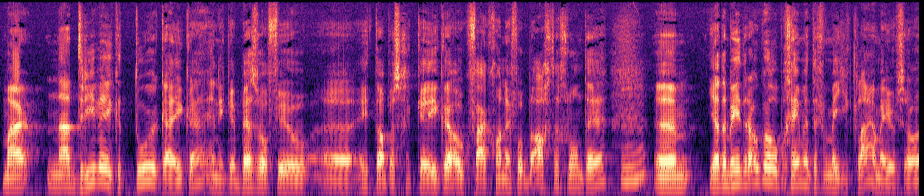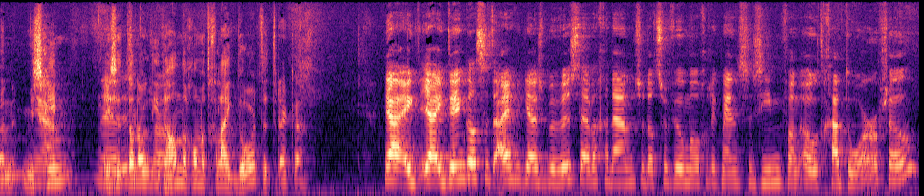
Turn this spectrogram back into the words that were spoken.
Maar na drie weken tour kijken, en ik heb best wel veel eh, etappes gekeken, ook vaak gewoon even op de achtergrond, hè. Ehm, ja, dan ben je er ook wel op een gegeven moment even een beetje klaar mee of zo. En misschien Nee, is het dan is ook ook niet handig om het gelijk door te trekken. Ja ik, ja, ik denk dat ze het eigenlijk juist bewust hebben gedaan, zodat zoveel mogelijk mensen zien van, oh, het gaat door of zo.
